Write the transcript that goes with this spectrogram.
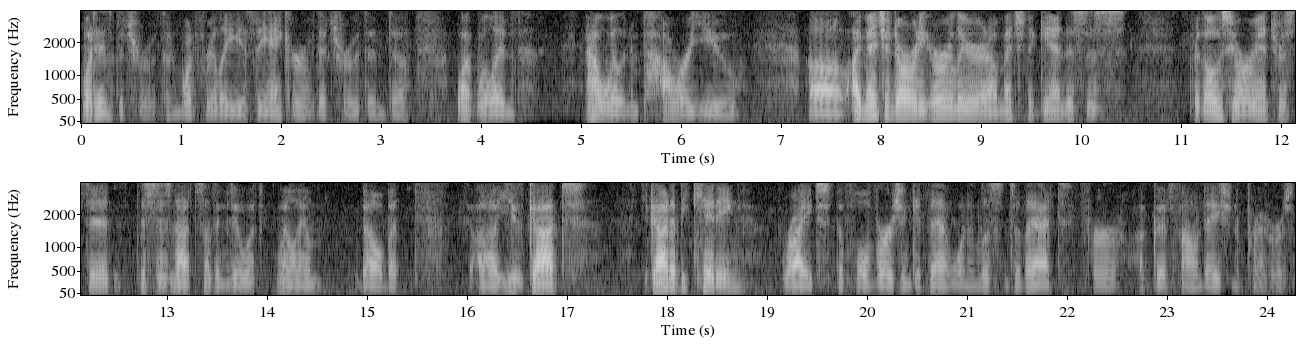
what is the truth and what really is the anchor of the truth and uh, what will it, how will it empower you uh, I mentioned already earlier, and I'll mention again. This is for those who are interested. This is not something to do with William Bell, but uh, you've got you got to be kidding, right? The full version, get that one and listen to that for a good foundation of preterism.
